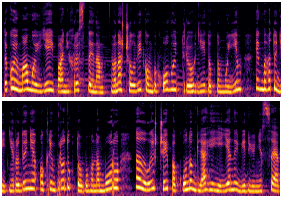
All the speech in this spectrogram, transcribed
Такою мамою є й пані Христина. Вона з чоловіком виховують трьох діток, тому їм, як багатодітній родині, окрім продуктового набору, налили ще й пакунок для гігієни від ЮНІСЕФ.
